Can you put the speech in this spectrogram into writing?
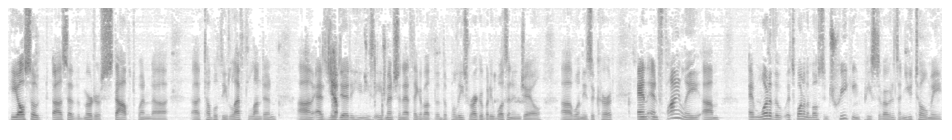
He also uh, said the murder stopped when uh, uh, Tumblety left London. Uh, as you yep. did, he, he, mentioned that thing about the, the, police record, but he wasn't in jail uh, when these occurred. And and finally, um, and one of the it's one of the most intriguing pieces of evidence. And you told me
